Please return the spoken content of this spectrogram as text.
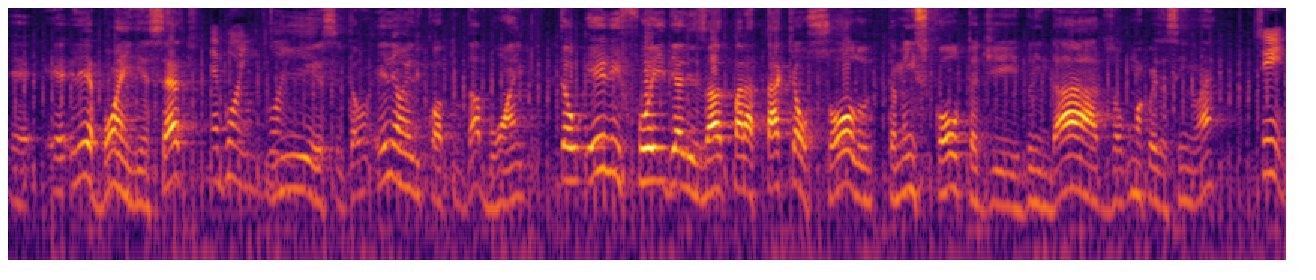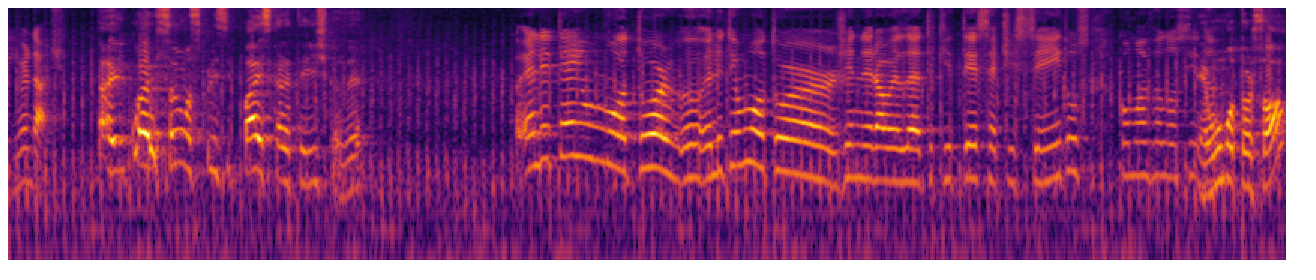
É, é, ele é Boeing, é certo? É Boeing, Boeing. Isso, então ele é um helicóptero da Boeing. Então ele foi idealizado para ataque ao solo, também escolta de blindados, alguma coisa assim, não é? Sim, verdade. Tá, e quais são as principais características dele? Ele tem um motor, ele tem um motor General Electric T700 com uma velocidade. É um motor só?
